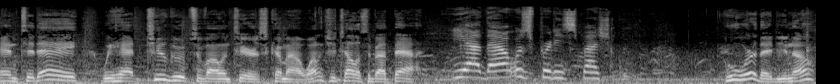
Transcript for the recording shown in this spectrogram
and today we had two groups of volunteers come out. Why don't you tell us about that? Yeah, that was pretty special. Who were they? Do you know?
